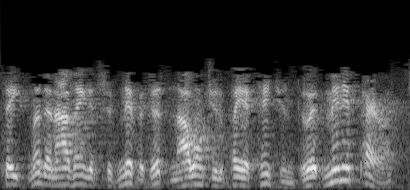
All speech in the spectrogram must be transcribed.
statement, and I think it's significant, and I want you to pay attention to it. Many parents,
